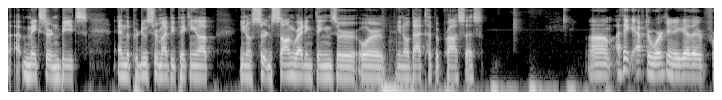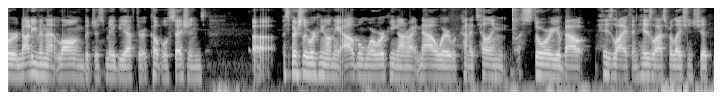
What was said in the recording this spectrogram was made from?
uh, make certain beats, and the producer might be picking up, you know, certain songwriting things or or you know that type of process. Um, I think after working together for not even that long, but just maybe after a couple of sessions, uh, especially working on the album we're working on right now, where we're kind of telling a story about his life and his last relationship,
